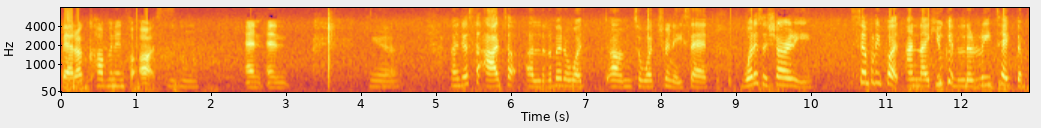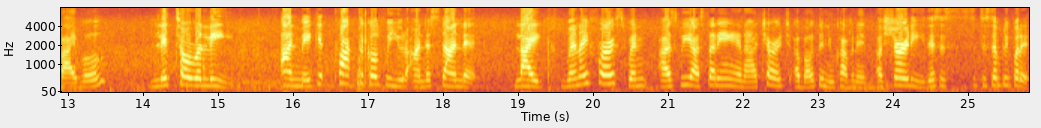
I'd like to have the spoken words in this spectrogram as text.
better covenant for us. Mm-hmm and and yeah. And just to add to a little bit of what um, to what Trenae said, what is a surety? Simply put, and like you could literally take the Bible literally and make it practical for you to understand it. Like when I first, when as we are studying in our church about the new covenant, a surety. This is to simply put it.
